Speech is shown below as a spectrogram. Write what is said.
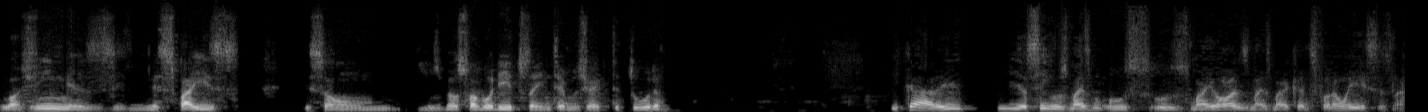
lojinhas nesses países que são os meus favoritos aí em termos de arquitetura. E cara, e, e assim os mais os, os, maiores, mais marcantes foram esses, né?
